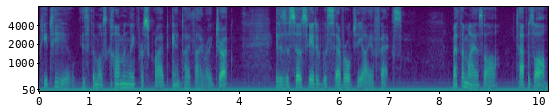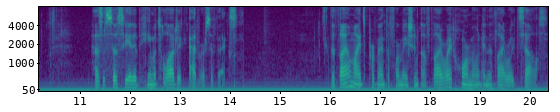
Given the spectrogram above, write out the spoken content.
PTU is the most commonly prescribed antithyroid drug. It is associated with several GI effects. Methimazole, tapazole, has associated hematologic adverse effects. The thioamides prevent the formation of thyroid hormone in the thyroid cells.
